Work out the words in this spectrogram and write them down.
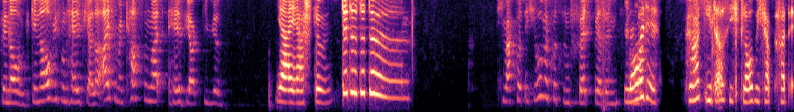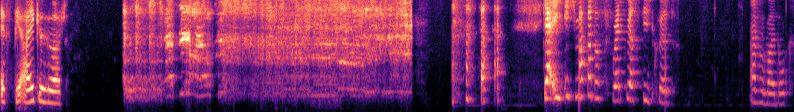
genau. Genau wie von Helpy, Alter. Alter, mein Custom mal Helpy aktivieren. Ja, ja, stimmt. -dü -dü -dü. Ich mach kurz, ich hole mir kurz ein Fredbear-Ding. Leute, hört ihr das? Ich glaube, ich habe gerade FBI gehört. Ja, ich, ich mache das Fredbear Secret. Einfach mal Bock.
